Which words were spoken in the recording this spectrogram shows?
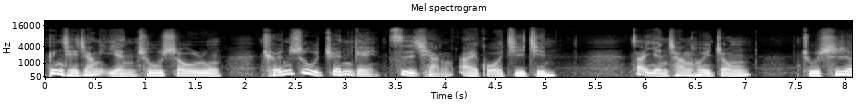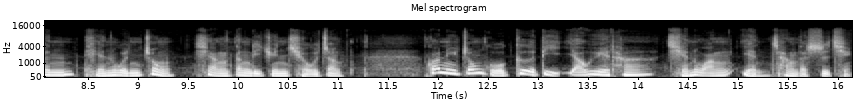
并且将演出收入全数捐给自强爱国基金。在演唱会中，主持人田文仲向邓丽君求证关于中国各地邀约他前往演唱的事情。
